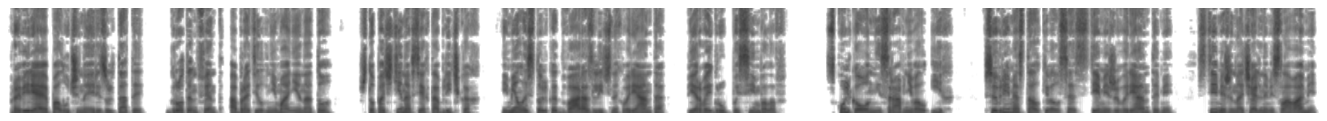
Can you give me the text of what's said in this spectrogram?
Проверяя полученные результаты, Гротенфенд обратил внимание на то, что почти на всех табличках имелось только два различных варианта первой группы символов. Сколько он не сравнивал их, все время сталкивался с теми же вариантами, с теми же начальными словами,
